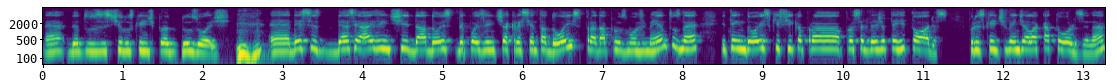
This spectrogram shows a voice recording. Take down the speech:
né, dentro dos estilos que a gente produz hoje. Uhum. É, desses 10 reais a gente dá dois, depois a gente acrescenta dois para dar para os movimentos, né, e tem dois que fica para a cerveja territórios. Por isso que a gente vende ela 14, né.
